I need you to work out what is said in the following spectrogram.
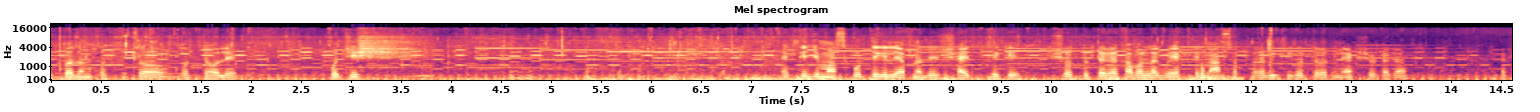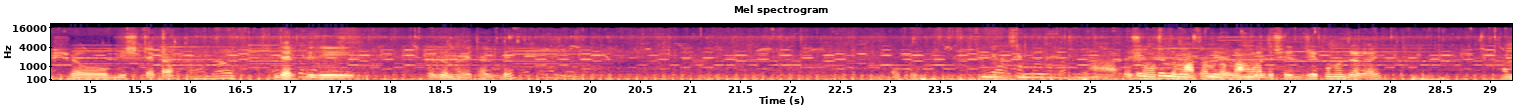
উৎপাদন করতে হলে পঁচিশ এক কেজি মাছ করতে গেলে আপনাদের ষাট থেকে সত্তর টাকা খাবার লাগবে। একটি মাছ আপনারা বিক্রি করতে পারেন একশো টাকা, একশো বিশ টাকা। দেড় কেজি ওজন হয়ে থাকবে। আর এই সমস্ত মাছ আমরা বাংলাদেশের যে কোনো জায়গায় হোম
